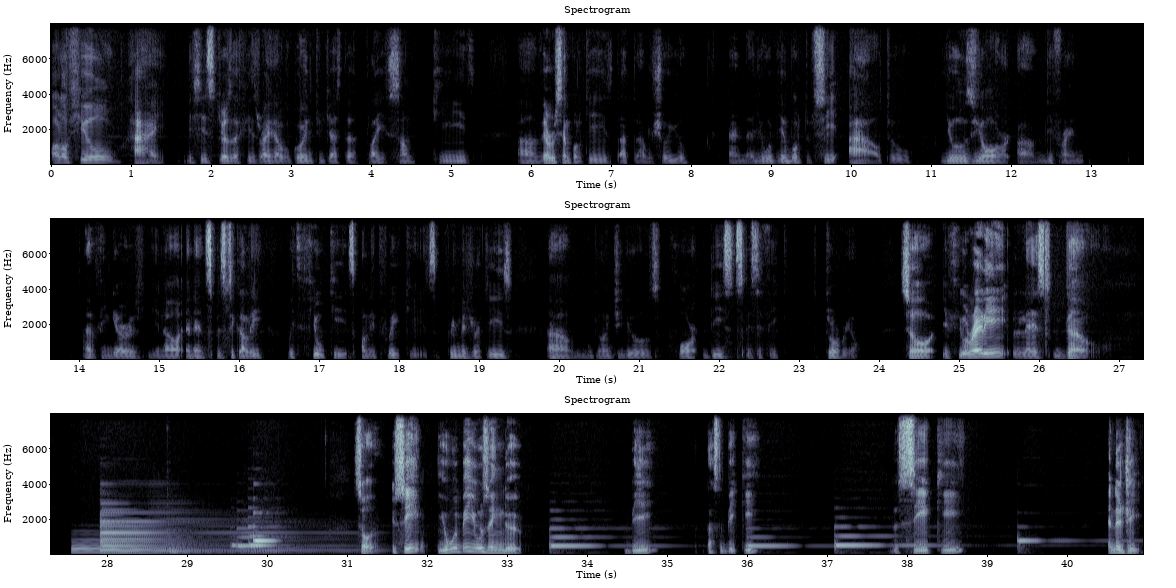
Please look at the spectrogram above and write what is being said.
all of you, hi. This is Joseph Israel going to just uh, play some keys, uh, very simple keys that I will show you, and you will be able to see how to use your um, different uh, fingers, you know, and then specifically with few keys, only three keys, three major keys um, we're going to use for this specific tutorial. So if you're ready, let's go. So you see, you will be using the B, that's the B key, the C key, and the G.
